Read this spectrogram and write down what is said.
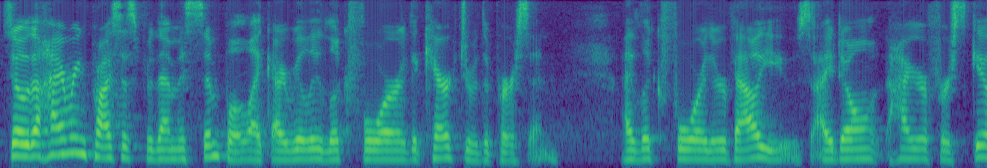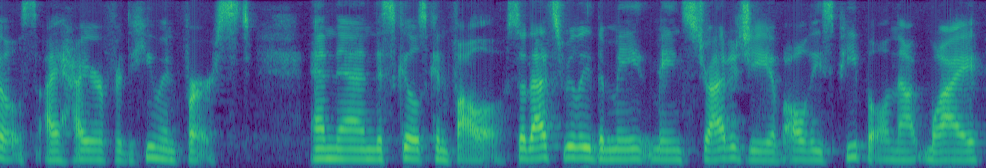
So the hiring process for them is simple. Like I really look for the character of the person. I look for their values. I don't hire for skills. I hire for the human first and then the skills can follow. So that's really the main, main strategy of all these people. And that why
